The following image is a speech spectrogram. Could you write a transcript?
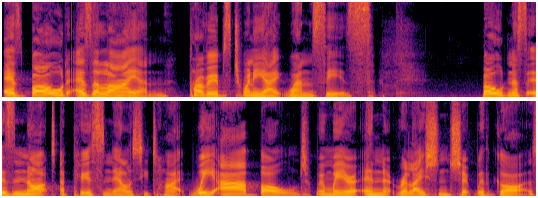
As bold as a lion, Proverbs 28 1 says. Boldness is not a personality type. We are bold when we are in relationship with God.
